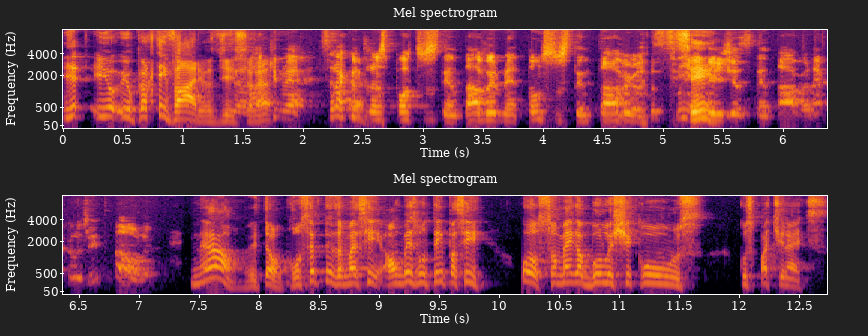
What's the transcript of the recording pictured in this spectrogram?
e, e, o pior é que tem vários disso, será né? Que é, será que é. o transporte sustentável não é tão sustentável assim, Sim. a energia sustentável, né? Pelo jeito não, né? Não, então, com certeza, mas assim, ao mesmo tempo, assim, oh, sou mega bullish com os, com os patinetes.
